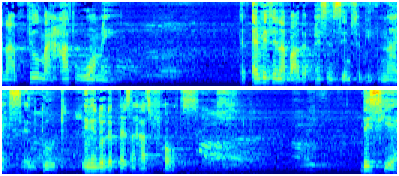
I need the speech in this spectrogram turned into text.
And I feel my heart warming. And everything about the person seems to be nice and good, even though the person has faults. This year,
